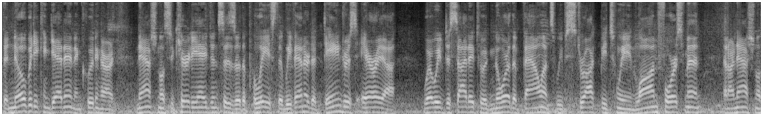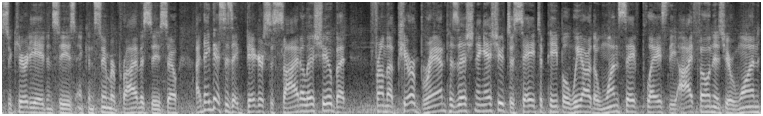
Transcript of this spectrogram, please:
that nobody can get in, including our national security agencies or the police, that we've entered a dangerous area where we've decided to ignore the balance we've struck between law enforcement and our national security agencies and consumer privacy. So I think this is a bigger societal issue, but from a pure brand positioning issue to say to people, we are the one safe place, the iPhone is your one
